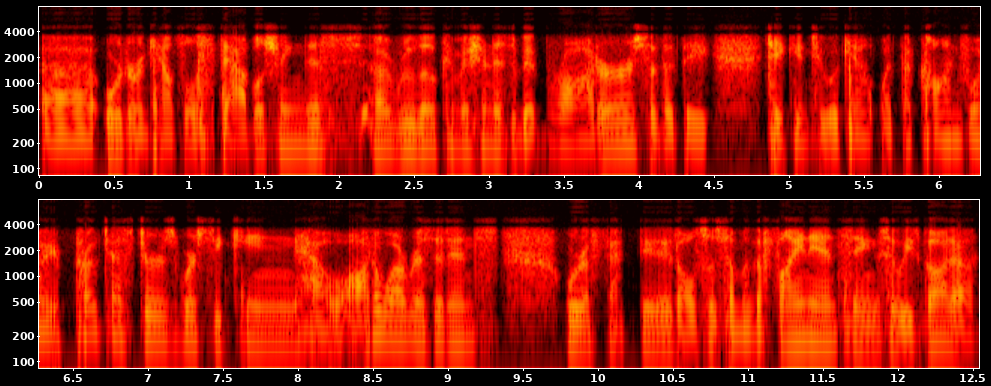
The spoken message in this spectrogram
uh, order in council establishing this uh, Rouleau Commission is a bit broader so that they take into account what the convoy protesters were seeking, how Ottawa residents were affected, also some of the financing. So he's got a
